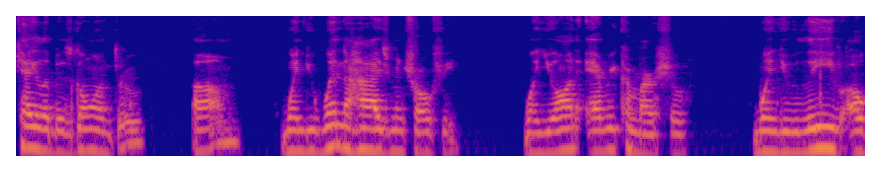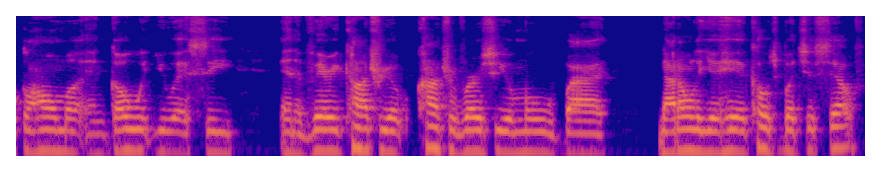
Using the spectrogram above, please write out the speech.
Caleb is going through. Um, when you win the Heisman Trophy, when you're on every commercial, when you leave Oklahoma and go with USC in a very contra- controversial move by not only your head coach but yourself,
